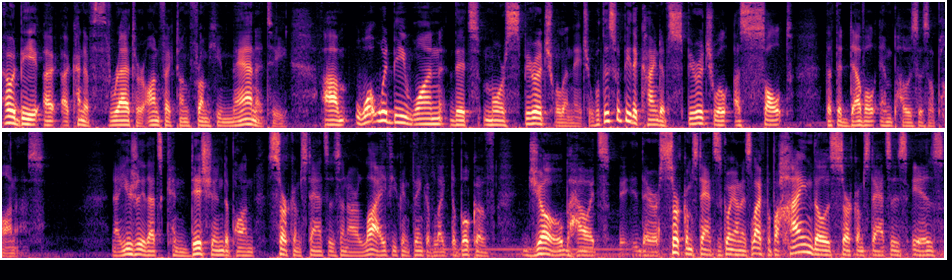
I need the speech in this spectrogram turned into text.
That would be a, a kind of threat or anfechtung from humanity. Um, what would be one that's more spiritual in nature? Well, this would be the kind of spiritual assault that the devil imposes upon us. Now, usually that's conditioned upon circumstances in our life. You can think of like the book of Job, how it's there are circumstances going on in his life, but behind those circumstances is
